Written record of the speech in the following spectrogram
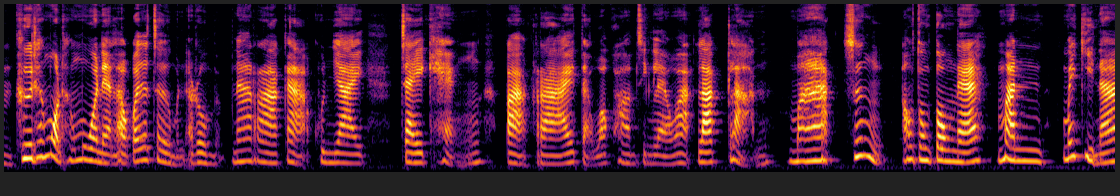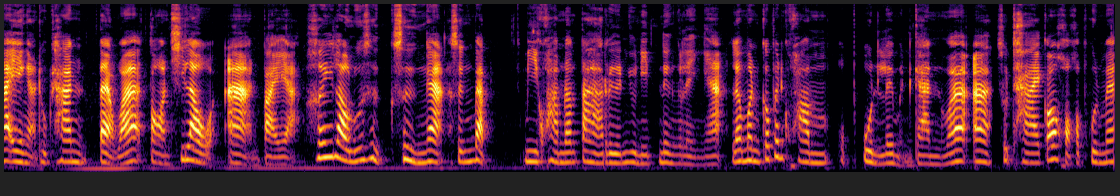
ำคือทั้งหมดทั้งมวลเนี่ยเราก็จะเจอเหมือนอารมณ์แบบน่ารักอะ่ะคุณยายใจแข็งปากร้าย แต่ว่าความจริงแล้วอะรักหลานมาก ซึ่งเอาตรงๆนะ มันไม่กี่หน้าเองอะทุกท่าน แต่ว่าตอนที่เราอ่านไปอะเฮ้ยเรารู้สึกซึ้งอะซึ้งแบบ มีความน้ำตารื้นอยู่นิดนึงอะไรเงี้ย แล้วมันก็เป็นความอบอุ่นเลยเหมือนกันว่าอะสุดท้ายก็ขอขอบคุณแม่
